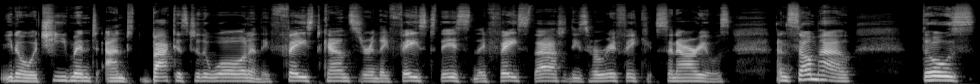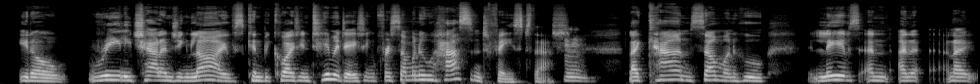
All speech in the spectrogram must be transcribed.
you know achievement and back is to the wall and they faced cancer and they faced this and they faced that and these horrific scenarios and somehow those you know really challenging lives can be quite intimidating for someone who hasn't faced that mm. like can someone who lives and and and I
